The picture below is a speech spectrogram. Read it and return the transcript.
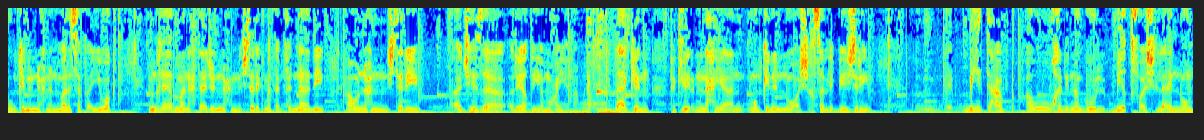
ممكن إن إحنا نمارسها في أي وقت من غير ما نحتاج إن إحنا نشترك مثلا في النادي أو إن إحنا نشتري أجهزة رياضية معينة. لكن في كثير من الأحيان ممكن إنه الشخص اللي بيجري بيتعب أو خلينا نقول بيطفش لأنه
